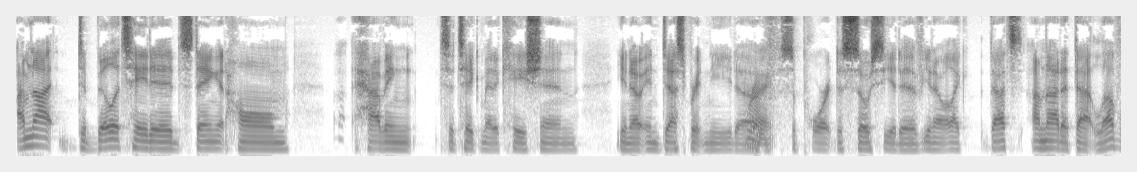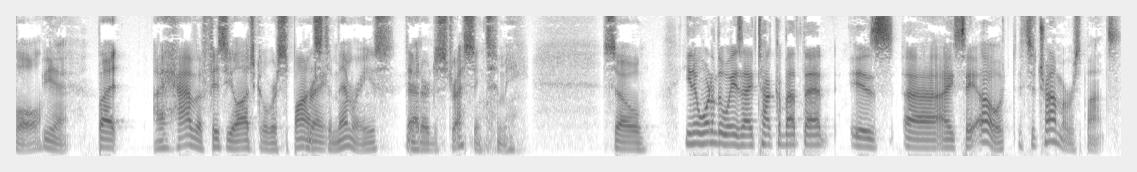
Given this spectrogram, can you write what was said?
I'm not debilitated, staying at home, having to take medication, you know, in desperate need of Right. support, dissociative, you know, like that's, I'm not at that level. Yeah. But I have a physiological response Right. to memories that Yeah. are distressing to me. So, You know, one of the ways I talk about that is uh, I say, "Oh, it's a trauma response."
